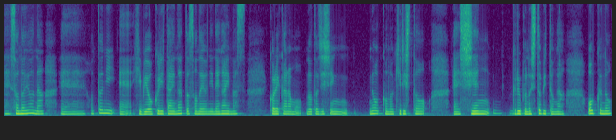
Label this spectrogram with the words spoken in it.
ええーそのような、えー本当に、えー日々を送りたいなとそのように願います。これからも能登地震のこのキリスト、えー支援グループの人々が多くの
